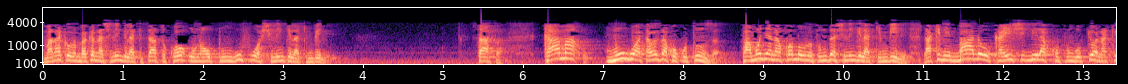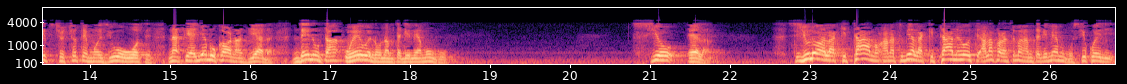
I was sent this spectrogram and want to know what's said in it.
maanake umebakiwa na shilingi laki tatu kwao una upungufu wa shilingi laki mbili. Sasa kama mungu ataweza kukutunza pamoja na kwamba umepunguza shilingi laki mbili lakini bado ukaishi bila kupungukiwa na kitu chochote mwezi huo wote na si ajabu ukawa na ziada then uta, wewe ndo unamtegemea mungu. Sio hela. Si yule wa laki tano anatumia laki tano yote alafu anasema anamtegemea mungu. Si kweli.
